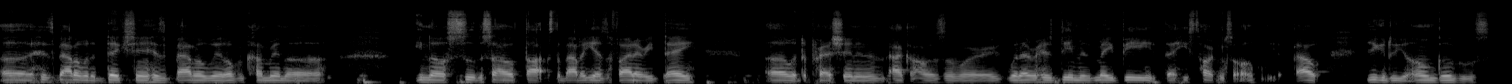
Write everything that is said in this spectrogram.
uh, his battle with addiction, his battle with overcoming uh, you know, suicidal thoughts, the battle he has to fight every day, uh, with depression and alcoholism or whatever his demons may be that he's talking so openly about. You can do your own Googles.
